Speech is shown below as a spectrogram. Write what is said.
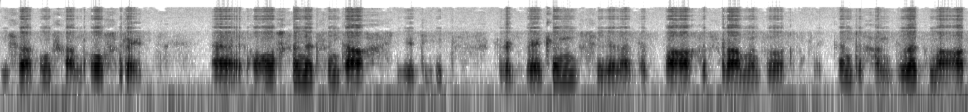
Isak moes gaan offer. Uh ons kan dit vandag weet iets skrikwekkend sê dat 'n pa gevra moet word om sy kind te gaan doodmaak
